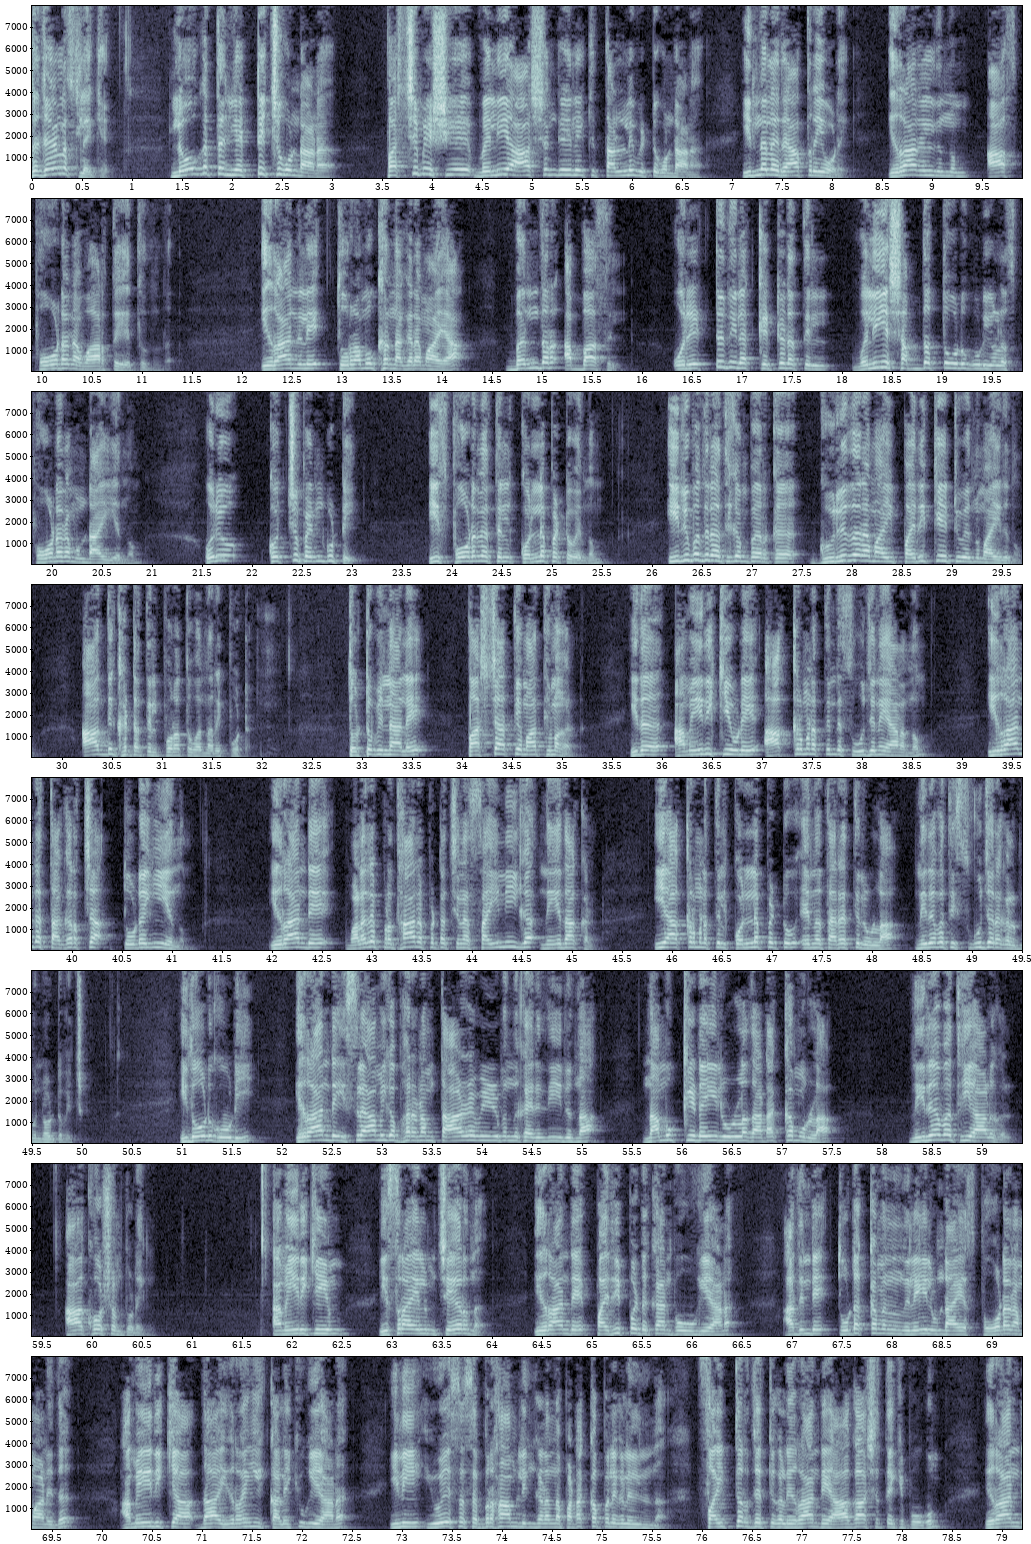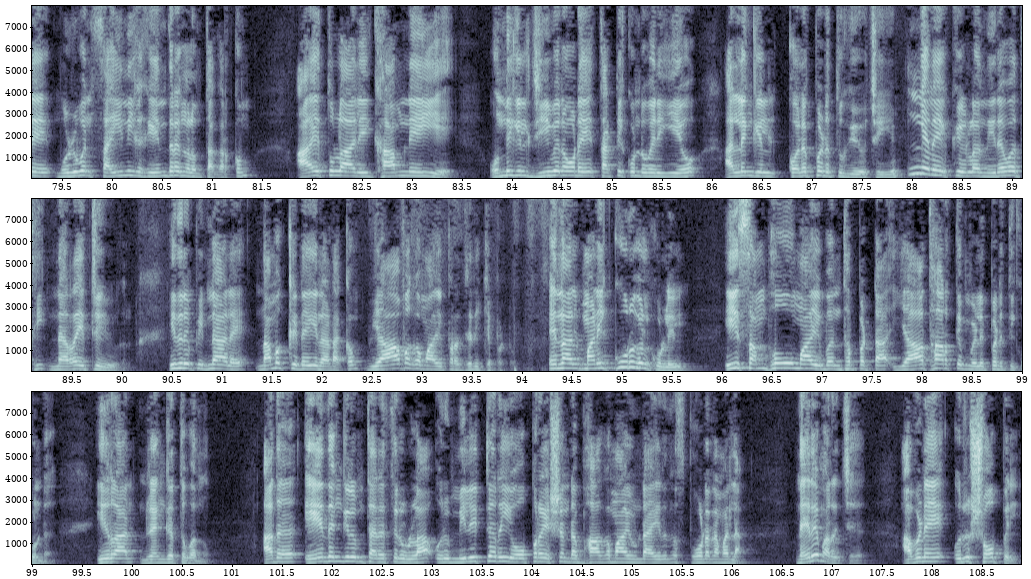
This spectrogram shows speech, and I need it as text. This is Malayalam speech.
ദ ജേണലിസ്റ്റിലേക്ക് ലോകത്തെ ഞെട്ടിച്ചുകൊണ്ടാണ് പശ്ചിമേഷ്യയെ വലിയ ആശങ്കയിലേക്ക് തള്ളിവിട്ടുകൊണ്ടാണ് ഇന്നലെ രാത്രിയോടെ ഇറാനിൽ നിന്നും ആ സ്ഫോടന വാർത്ത എത്തുന്നത്. ഇറാനിലെ തുറമുഖ നഗരമായ ബന്ദർ അബ്ബാസിൽ ഒരെട്ട് നില കെട്ടിടത്തിൽ വലിയ ശബ്ദത്തോടു കൂടിയുള്ള സ്ഫോടനമുണ്ടായി എന്നും ഒരു കൊച്ചു പെൺകുട്ടി ഈ സ്ഫോടനത്തിൽ കൊല്ലപ്പെട്ടുവെന്നും ഇരുപതിലധികം പേർക്ക് ഗുരുതരമായി പരിക്കേറ്റുവെന്നുമായിരുന്നു ആദ്യഘട്ടത്തിൽ പുറത്തു വന്ന റിപ്പോർട്ട്. തൊട്ടു പിന്നാലെ പാശ്ചാത്യ മാധ്യമങ്ങൾ ഇത് അമേരിക്കയുടെ ആക്രമണത്തിന്റെ സൂചനയാണെന്നും ഇറാന്റെ തകർച്ച തുടങ്ങിയെന്നും ഇറാന്റെ വളരെ പ്രധാനപ്പെട്ട ചില സൈനിക നേതാക്കൾ ഈ ആക്രമണത്തിൽ കൊല്ലപ്പെട്ടു എന്ന തരത്തിലുള്ള നിരവധി സൂചനകൾ മുന്നോട്ട് വെച്ചു. ഇതോടുകൂടി ഇറാന്റെ ഇസ്ലാമിക ഭരണം താഴെ വീഴുമെന്ന് കരുതിയിരുന്ന നമുക്കിടയിലുള്ളതടക്കമുള്ള നിരവധി ആളുകൾ ആഘോഷം തുടങ്ങി. അമേരിക്കയും ഇസ്രായേലും ചേർന്ന് ഇറാന്റെ പരിപ്പെടുക്കാൻ പോവുകയാണ്. അതിന്റെ തുടക്കമെന്ന നിലയിലുണ്ടായ സ്ഫോടനമാണിത്. അമേരിക്ക ദാ ഇറങ്ങി കളിക്കുകയാണ്. ഇനി U S S Abraham Lincoln എന്ന പടക്കപ്പലുകളിൽ നിന്ന് ഫൈറ്റർ ജെറ്റുകൾ ഇറാന്റെ ആകാശത്തേക്ക് പോകും. ഇറാന്റെ മുഴുവൻ സൈനിക കേന്ദ്രങ്ങളും തകർക്കും. ആയത്തുള്ള അലി ഖാംനേയിയെ ഒന്നുകിൽ ജീവനോടെ തട്ടിക്കൊണ്ടുവരികയോ അല്ലെങ്കിൽ കൊലപ്പെടുത്തുകയോ ചെയ്യും. ഇങ്ങനെയൊക്കെയുള്ള നിരവധി നറേറ്റീവുകൾ ഇതിന് പിന്നാലെ നമുക്കിടയിലടക്കം വ്യാപകമായി പ്രചരിക്കപ്പെട്ടു. എന്നാൽ മണിക്കൂറുകൾക്കുള്ളിൽ ഈ സംഭവവുമായി ബന്ധപ്പെട്ട യാഥാർത്ഥ്യം വെളിപ്പെടുത്തിക്കൊണ്ട് ഇറാൻ രംഗത്ത് വന്നു. അത് ഏതെങ്കിലും തരത്തിലുള്ള ഒരു മിലിറ്ററി ഓപ്പറേഷന്റെ ഭാഗമായി ഉണ്ടായിരുന്ന സ്ഫോടനമല്ല. നേരെ മറിച്ച് അവിടെ ഒരു ഷോപ്പിൽ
